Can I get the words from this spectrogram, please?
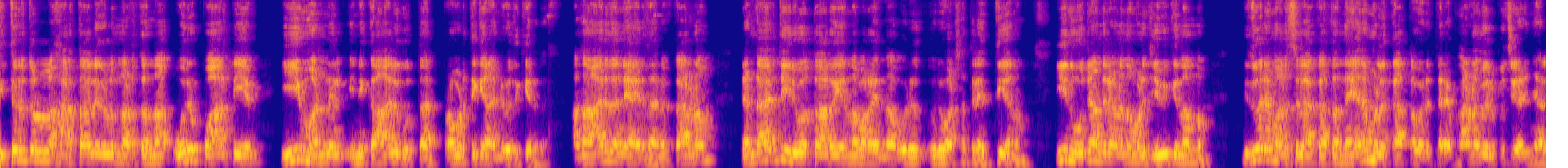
ഇത്തരത്തിലുള്ള ഹർത്താലുകളും നടത്തുന്ന ഒരു പാർട്ടിയും ഈ മണ്ണിൽ ഇനി കാലുകുത്താൻ പ്രവർത്തിക്കാൻ അനുവദിക്കരുത്. അത് ആര് തന്നെ ആയിരുന്നാലും. കാരണം രണ്ടായിരത്തി ഇരുപത്തി ആറ് എന്ന് പറയുന്ന ഒരു ഒരു വർഷത്തിൽ എത്തിയെന്നും ഈ നൂറ്റാണ്ടിലാണ് നമ്മൾ ജീവിക്കുന്നതെന്നും ഇതുവരെ മനസ്സിലാക്കാത്ത നേരം വെളുക്കാത്ത ഒരുത്തരെ ഭരണം ഏൽപ്പിച്ചു കഴിഞ്ഞാൽ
